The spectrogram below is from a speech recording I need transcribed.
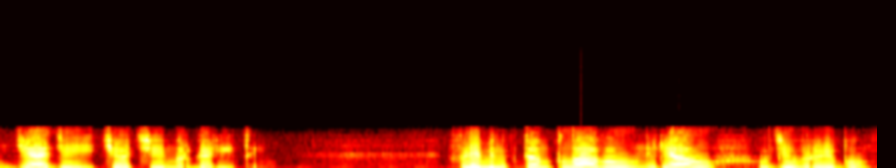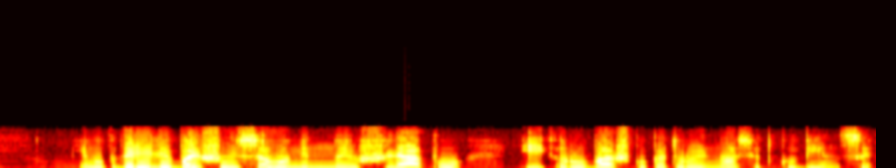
дяди и тети Маргариты. Флеминг там плавал, нырял, удил рыбу. Ему подарили большую соломенную шляпу и рубашку, которую носят кубинцы.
